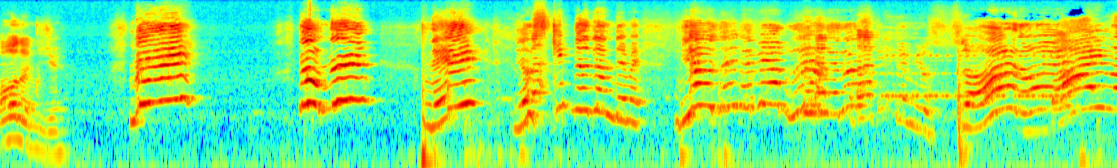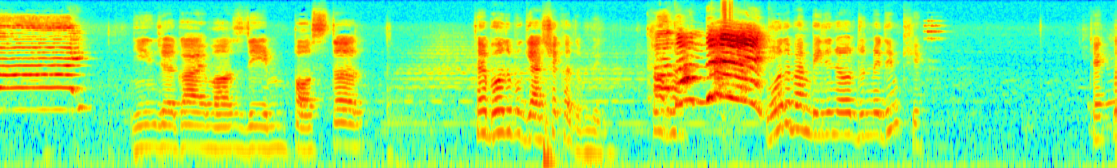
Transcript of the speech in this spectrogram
Oğluncu. Ne? Ya ne? Ya skip neden deme? Ya Zeynep ya neden skip demiyorsun? Bay bay. Ninja guy was the imposter. Tabi bu arada bu gerçek adım benim. Kazandık. Bu arada ben Belin'i öldürmedim ki. Tekrar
